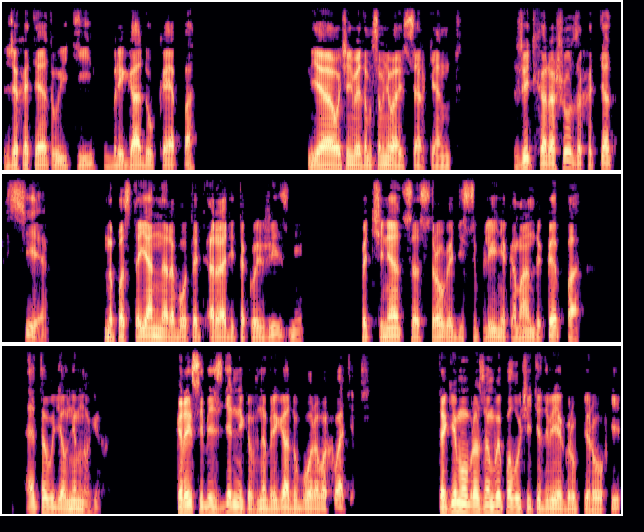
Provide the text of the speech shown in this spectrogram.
захотят уйти в бригаду Кэпа? Я очень в этом сомневаюсь, сэр Кент. Жить хорошо захотят все, но постоянно работать ради такой жизни, подчиняться строгой дисциплине команды Кэппа — это удел немногих. Крысы бездельников на бригаду Борова хватит. Таким образом, вы получите две группировки,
